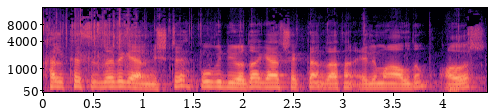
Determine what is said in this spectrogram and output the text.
kalitesizleri gelmişti. Bu videoda gerçekten zaten elime aldım. Ağır.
